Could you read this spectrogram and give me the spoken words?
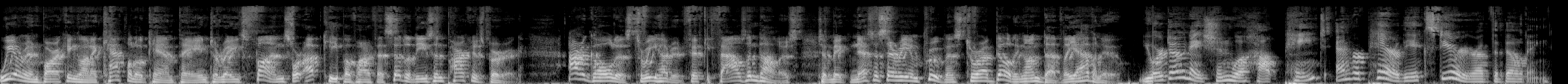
we are embarking on a capital campaign to raise funds for upkeep of our facilities in Parkersburg. Our goal is $350,000 to make necessary improvements to our building on Dudley Avenue. Your donation will help paint and repair the exterior of the building,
